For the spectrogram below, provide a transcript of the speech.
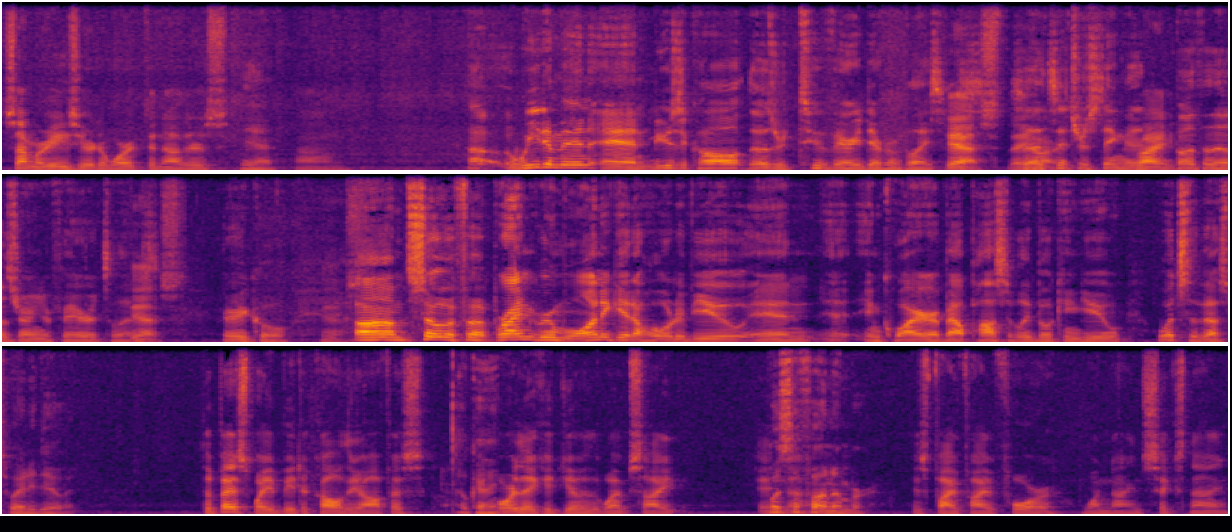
Some are easier to work than others. Yeah. Um, Uh, Wiedemann and Music Hall, those are two very different places. Yes, they So that's are. interesting that Right. both of those are on your favorites list. yes. Very cool. Yes. Um, so if a bride and groom want to get a hold of you and uh, inquire about possibly booking you, what's the best way to do it? The best way would be to call the office, Okay. or they could go to the website. and, What's the uh, phone number? Is 554-1969.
